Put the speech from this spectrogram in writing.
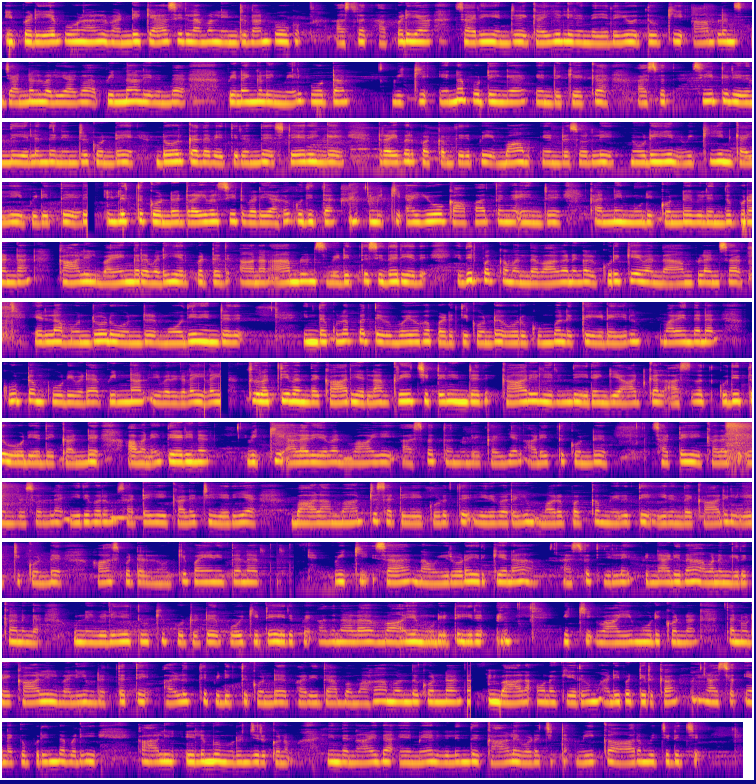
இப்படியே போனால் வண்டி கேஸ் இல்லாமல் நின்றுதான் போகும். அஸ்வத் அப்படியா? சரி என்று கையில் இருந்த எதையோ தூக்கி ஆம்புலன்ஸ் ஜன்னல் வழியாக பின்னால் இருந்த பிணங்களின் மேல் போட்டான். விக்கி என்ன போட்டீங்க? என்று கேட்க அஸ்வத் சீட்டிலிருந்து எழுந்து நின்று கொண்டே டோர் கதவை திறந்து ஸ்டேரிங்கை டிரைவர் பக்கம் திருப்பி பாம் என்று சொல்லி நொடியின் விக்கியின் கையை பிடித்து இழுத்துக்கொண்டு டிரைவர் சீட் வழியாக குதித்தான். விக்கி ஐயோ காப்பாத்துங்க என்று கண்ணை மூடிக்கொண்டு விழுந்து புரண்டான். காலில் பயங்கர வலி ஏற்பட்டது. ஆனால் ஆம்புலன்ஸ் வெடித்து சிதறியது. எதிர்பக்கம் வந்த வாகனங்கள் குறுக்கே வந்த ஆம்புலன்ஸால் எல்லாம் ஒன்றோடு ஒன்று மோதி நின்றது. இந்த குழப்பத்தை உபயோகப்படுத்திக் கொண்டு ஒரு கும்பலுக்கு இடையில் மறைந்தனர். கூட்டம் கூடிவிட பின்னால் இவர்களை துரத்தி வந்த கார் எல்லாம் கிரீச்சிட்டு நின்றது. காரில் இருந்து இறங்கிய ஆட்கள் அஸ்வத் குதித்து ஓடியதைக் கண்டு அவனைத் தேடினர். விக்கி அலறியவன் வாயை அஸ்வத் தன்னுடைய கையால் அடைத்துக்கொண்டு சட்டையை கழட்டு என்று சொல்ல இருவரும் சட்டையை கழற்றி எறிய பாலா மாற்று சட்டையை கொடுத்து இருவரையும் மறுபக்கம் நிறுத்தி இருந்த காரில் ஏற்றிக்கொண்டு ஹாஸ்பிட்டல் நோக்கி பயணித்தனர். விக்கி சார் நான் உயிரோட இருக்கேனா? அஸ்வத் இல்லை பின்னாடி தான் அவனுங்க இருக்கானுங்க. உன்னை வெளியே தூக்கி போட்டுட்டு போய்க்கிட்டே இருப்பேன். அதனால் வாயை மூடிட்டு இரு. விக்கி வாயை மூடிக்கொண்டான். தன்னுடைய காலில் வழியும் ரத்தத்தை அழுத்தி பிடித்து கொண்டு பரிதாபமாக அமர்ந்து கொண்டான். பாலா உனக்கு எதுவும் அடிபட்டிருக்கா? அஸ்வத் எனக்கு புரிந்தபடி காலில் எலும்பு முறிஞ்சிருக்கணும். இந்த நாய்தான் என் மேல் விழுந்து காலை உடைச்சிட்டான். வீக்கம் ஆரம்பிச்சிடுச்சு.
